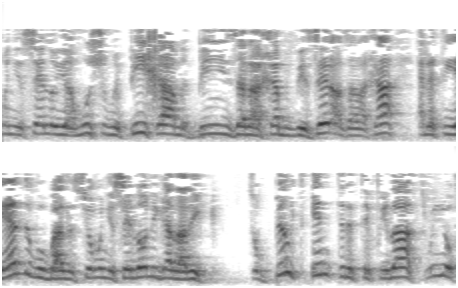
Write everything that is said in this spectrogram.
when you say lo yamushu mepicha, mepi zaracha, mepi zera zaracha, and at the end of Ubal Tzion when you say lo nigalarik. So built into the tefillah three or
